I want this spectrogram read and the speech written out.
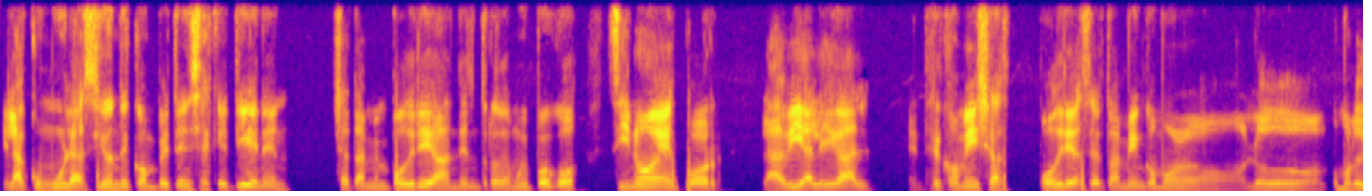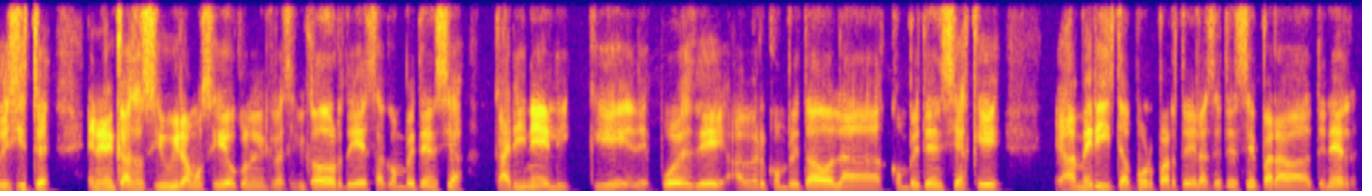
la acumulación de competencias que tienen, ya también podrían dentro de muy poco, si no es por la vía legal, entre comillas, podría ser también como lo, como lo dijiste, en el caso, si hubiéramos seguido con el clasificador de esa competencia, Carinelli, que después de haber completado las competencias que amerita por parte de la CTC para tener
